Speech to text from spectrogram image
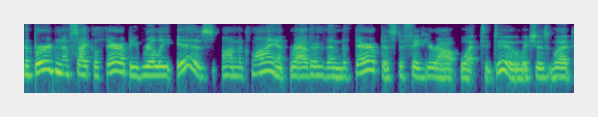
the burden of psychotherapy really is on the client rather than the therapist to figure out what to do which is what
